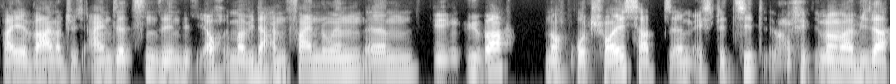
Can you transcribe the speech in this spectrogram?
freie Wahl natürlich einsetzen, sehen sich auch immer wieder Anfeindungen ähm, gegenüber. Noch Pro-Choice hat ähm, explizit und kriegt immer mal wieder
